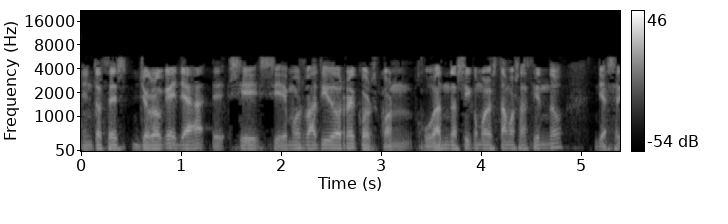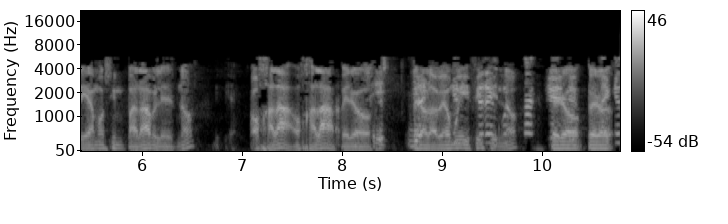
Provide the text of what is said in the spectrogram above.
entonces yo creo que ya eh, si, si hemos batido récords con jugando así como lo estamos haciendo, ya seríamos imparables, ¿no? Ojalá, ojalá, pero pero lo veo muy difícil, ¿no? Pero pero que,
